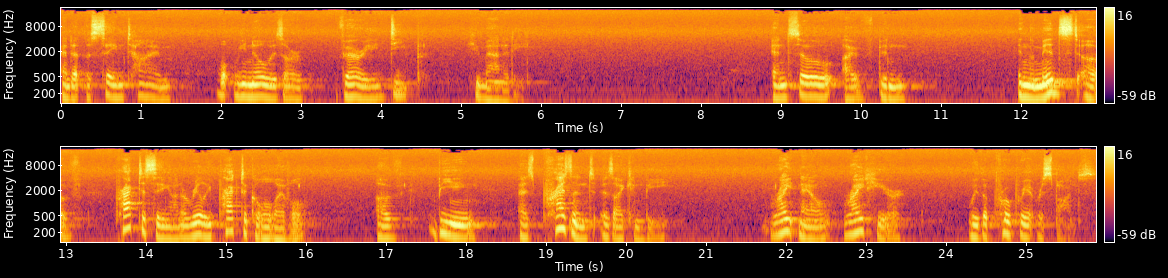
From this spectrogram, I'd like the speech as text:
and at the same time, what we know is our very deep humanity. And so I've been in the midst of practicing on a really practical level of being as present as I can be, right now, right here, with appropriate response,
